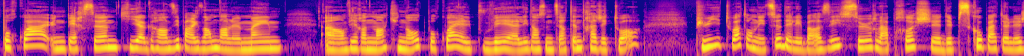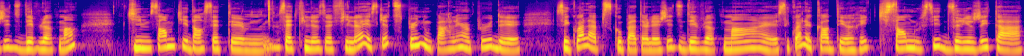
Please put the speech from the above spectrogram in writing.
pourquoi une personne qui a grandi, par exemple, dans le même environnement qu'une autre, pourquoi elle pouvait aller dans une certaine trajectoire. Puis, toi, ton étude, elle est basée sur l'approche de psychopathologie du développement, qui me semble qui est dans cette, euh, cette philosophie-là. Est-ce que tu peux nous parler un peu de c'est quoi la psychopathologie du développement? Euh, c'est quoi le cadre théorique qui semble aussi diriger ta,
